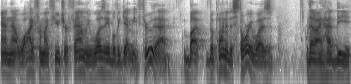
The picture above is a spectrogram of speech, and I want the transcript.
And that why for my future family was able to get me through that but the point of the story was that I had the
